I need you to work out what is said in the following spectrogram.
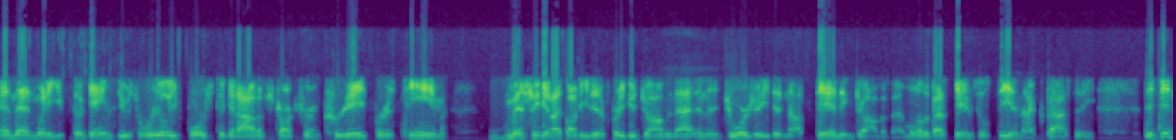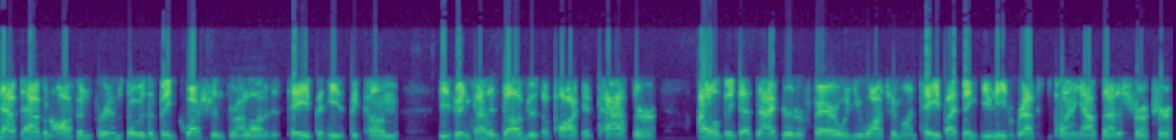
And then when he the games he was really forced to get out of structure and create for his team, Michigan, I thought he did a pretty good job of that. And then Georgia, he did an outstanding job of that. One of the best games you'll see in that capacity. It didn't have to happen often for him, so it was a big question throughout a lot of his tape. And he's become, he's been kind of dubbed as a pocket passer. I don't think that's accurate or fair when you watch him on tape. I think you need reps playing outside of structure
